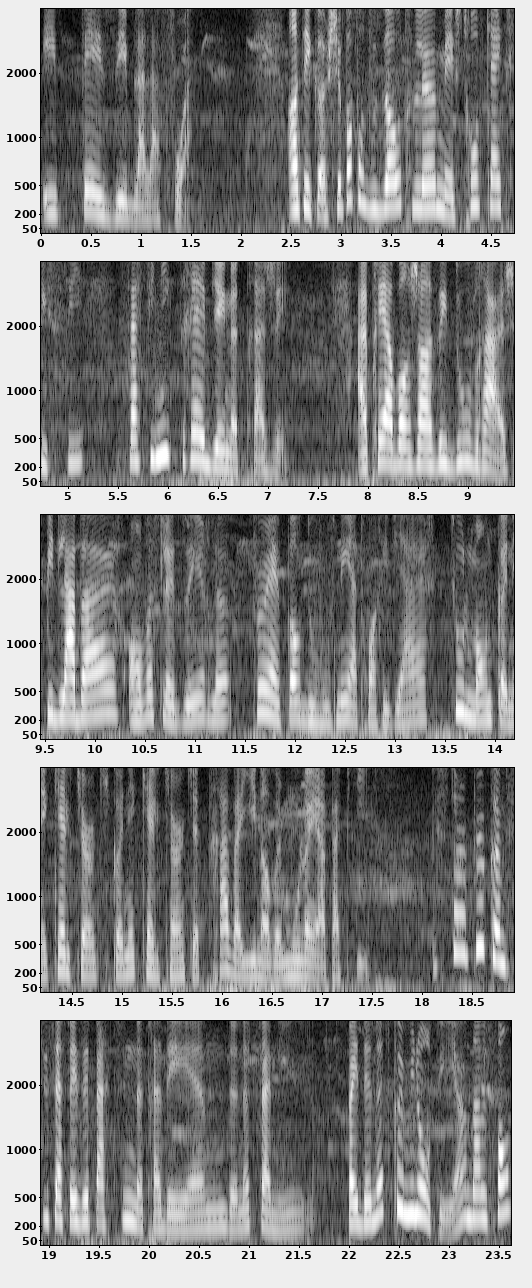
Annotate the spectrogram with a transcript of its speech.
et paisible à la fois. En tout cas, je sais pas pour vous autres, là, mais je trouve qu'être ici, ça finit très bien notre trajet. Après avoir jasé d'ouvrage puis de labeur, on va se le dire, peu importe d'où vous venez à Trois-Rivières, tout le monde connaît quelqu'un qui connaît quelqu'un qui a travaillé dans un moulin à papier. C'est un peu comme si ça faisait partie de notre ADN, de notre famille, ben de notre communauté, hein, dans le fond.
